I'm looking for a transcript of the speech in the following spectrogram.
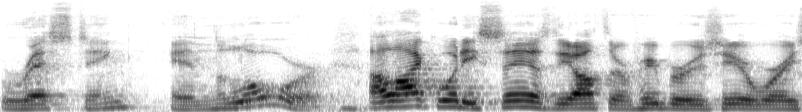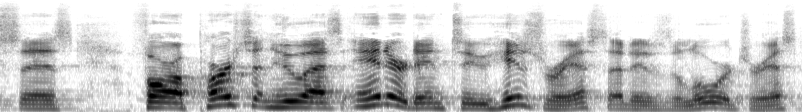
resting in the Lord. I like what he says, the author of Hebrews here, where he says, For a person who has entered into his rest, that is the Lord's rest,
